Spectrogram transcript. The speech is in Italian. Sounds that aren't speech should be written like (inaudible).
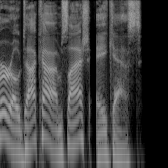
burrow.com slash ACAST.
